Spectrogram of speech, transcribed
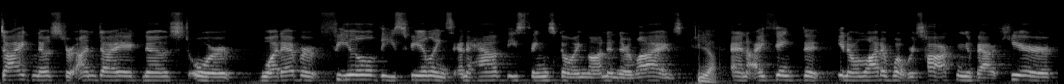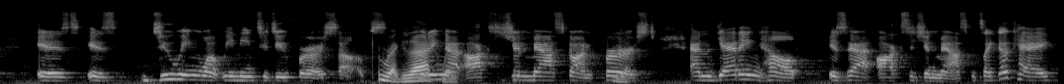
diagnosed or undiagnosed or whatever, feel these feelings and have these things going on in their lives. Yeah. And I think that, you know, a lot of what we're talking about here is is doing what we need to do for ourselves. Right, exactly. Putting that oxygen mask on first and getting help is that oxygen mask. It's like, okay,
